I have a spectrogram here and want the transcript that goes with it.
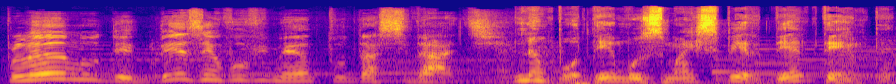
plano de desenvolvimento da cidade. Não podemos mais perder tempo.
